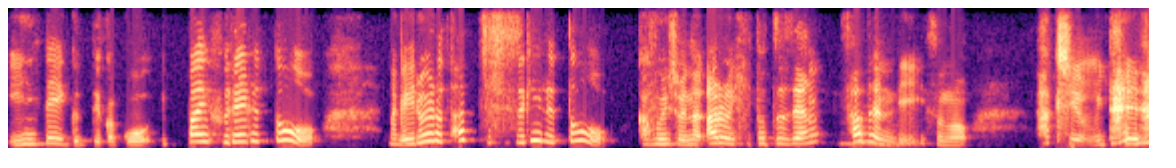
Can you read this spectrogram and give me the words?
インテイクっていうかこういっぱい触れるとなんかいろいろタッチしすぎると花粉症になるある日突然サデンリーその拍手みたいな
